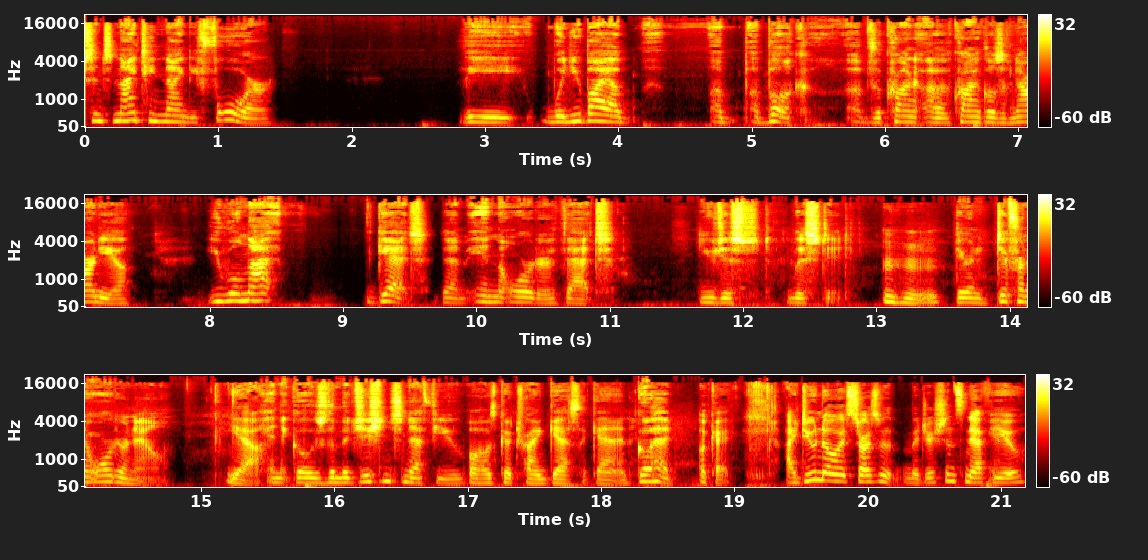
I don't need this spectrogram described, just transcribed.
since 1994, the when you buy a a, a book of the Chron- uh, Chronicles of Narnia, you will not get them in the order that you just listed. Mm-hmm. They're in a different order now. Yeah. And it goes The Magician's Nephew. Well, I was going to try and guess again. Go ahead. Okay. I do know it starts with Magician's Nephew,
